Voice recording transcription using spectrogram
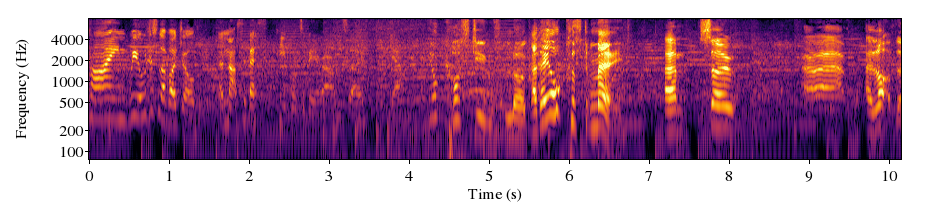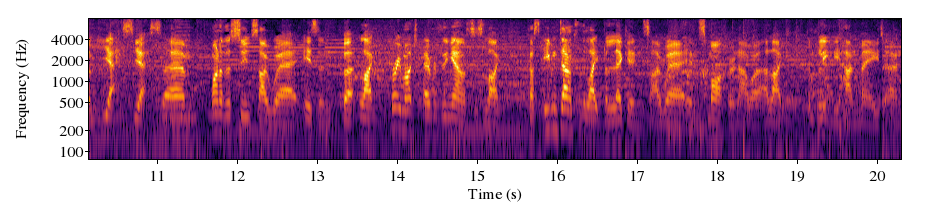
kind. We all just love our job, and that's the best people to be around. So yeah. Your costumes look, are they all custom made? Um, so Uh, a lot of them, yes, yes. Um, one of the suits I wear isn't, but like pretty much everything else is like, cause even down to the like the leggings I wear in Smartphone Hour are like completely handmade and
